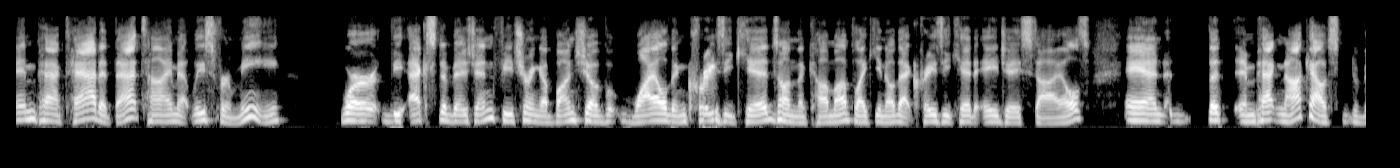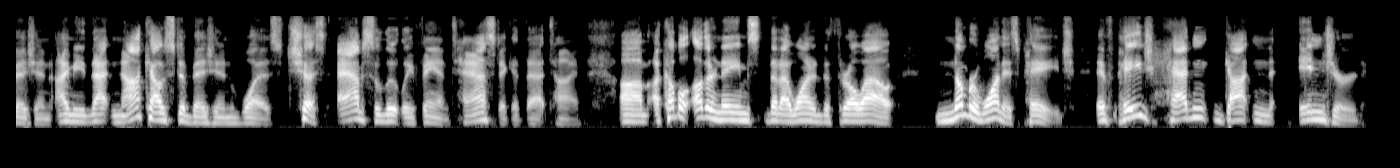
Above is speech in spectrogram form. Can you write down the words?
Impact had at that time, at least for me, were the X division featuring a bunch of wild and crazy kids on the come up, like you know that crazy kid AJ Styles, and the Impact Knockouts division. I mean, that Knockouts division was just absolutely fantastic at that time. Um, a couple other names that I wanted to throw out. Number one is Paige. If Paige hadn't gotten injured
